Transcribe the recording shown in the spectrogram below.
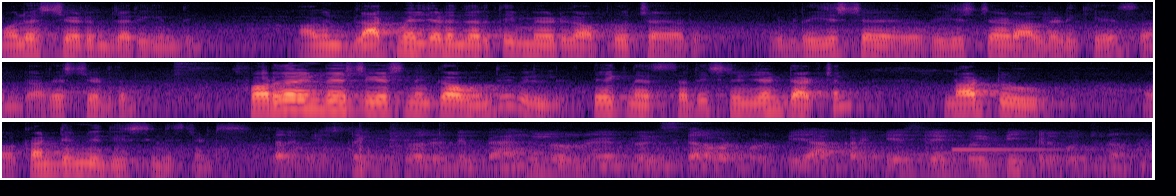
మొలెస్ట్ చేయడం జరిగింది. ఆమెను బ్లాక్మెయిల్ చేయడం జరిగితే ఇమ్మీడియట్గా అప్రోచ్ అయ్యారు. Will register registered already case and arrest చేయడం ఫర్దర్ ఇన్వెస్టిగేషన్ ఇంకా ఉంది. Will take necessary stringent action not to continue these incidents sir Krishnakishore Reddy డ్రగ్స్కి అలవాటు పడిపోయి అక్కడ కేసులు ఎక్కువైపోయి ఇక్కడికి వచ్చినట్టు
